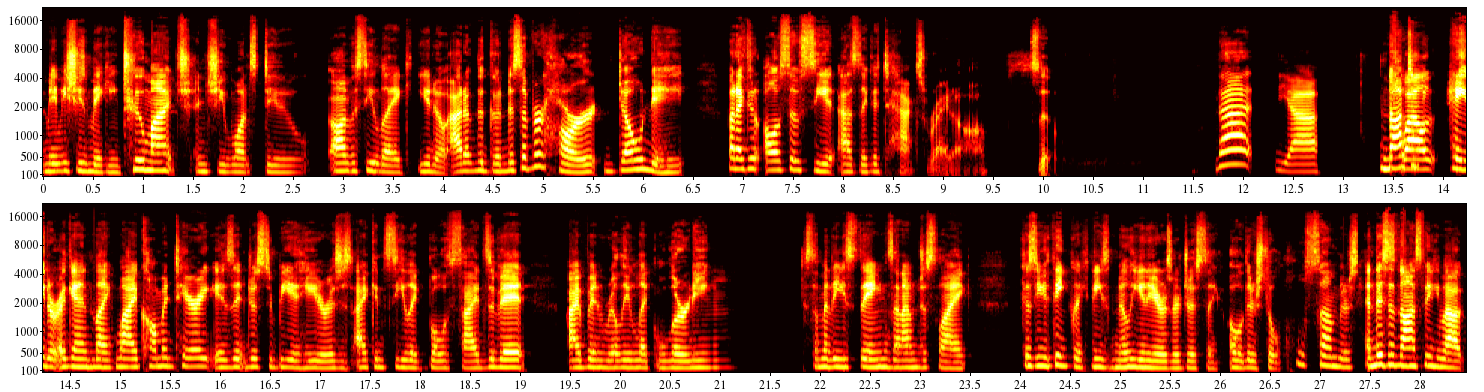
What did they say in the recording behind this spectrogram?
maybe she's making too much and she wants to obviously like you know out of the goodness of her heart donate but i can also see it as like a tax write-off so. That yeah. Not well, to hater again like my commentary isn't just to be a hater it's just i can see like both sides of it. I've been really like learning some of these things and i'm just like because you think like these millionaires are just like, oh, they're so wholesome. There's and this is not speaking about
